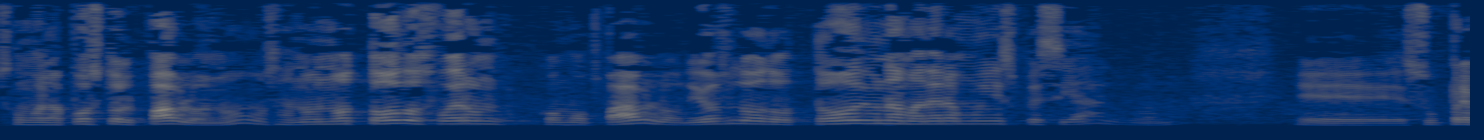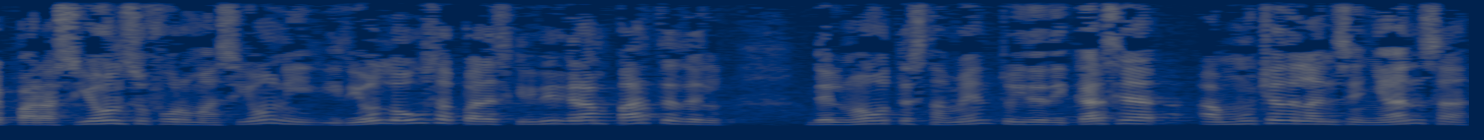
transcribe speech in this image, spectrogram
pues como el apóstol Pablo, ¿no? O sea, no, todos fueron como Pablo, Dios lo dotó de una manera muy especial. Eh, su preparación, su formación, y, Dios lo usa para escribir gran parte del, del Nuevo Testamento y dedicarse a, mucha de la enseñanza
